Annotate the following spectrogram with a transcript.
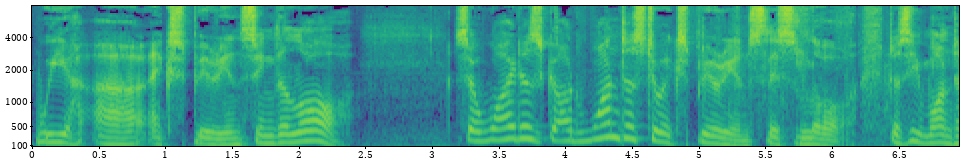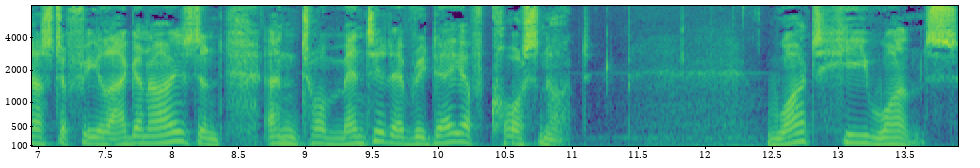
we are experiencing the law. So, why does God want us to experience this law? Does He want us to feel agonized and, and tormented every day? Of course not. What He wants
